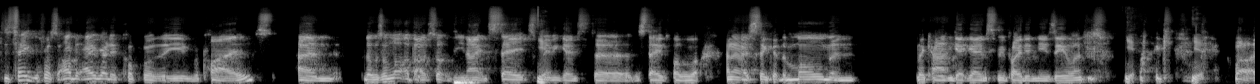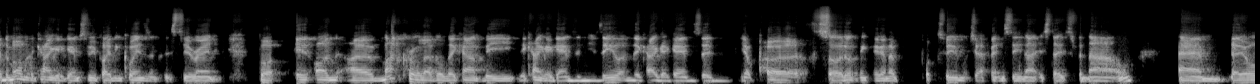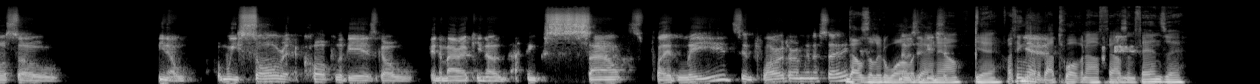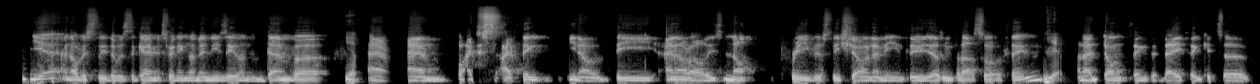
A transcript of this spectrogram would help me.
to take the first, I I read a couple of the replies, and there was a lot about sort of the United States Yeah. moving games to the states, blah blah blah. And I just think at the moment they can't get games to be played in New Zealand. Yeah. like, Yeah. Well, at the moment they can't get games to be played in Queensland because it's too rainy. But it, on a macro level, they can't be. They can't get games in New Zealand. They can't get games in you know Perth. So I don't think they're going to put too much effort into the United States for now. Um, they also you know, we saw it a couple of years ago in America. You know, I think South played Leeds in Florida. I'm going to say, That was a little while There was an ago now. Yeah. I think they had about 12,500 fans there. Yeah, and obviously there was the game between England and New Zealand and Denver. Yep. Uh, um, but I just, I think you know the NRL is not previously shown any enthusiasm for that sort of thing, Yep. and I don't think that they think it's a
